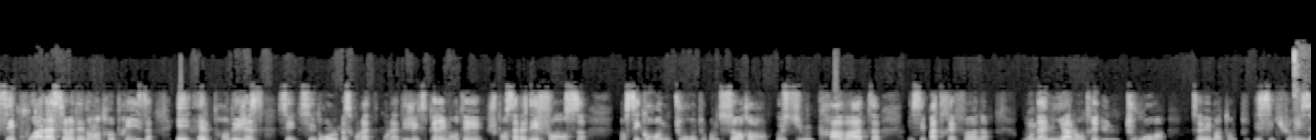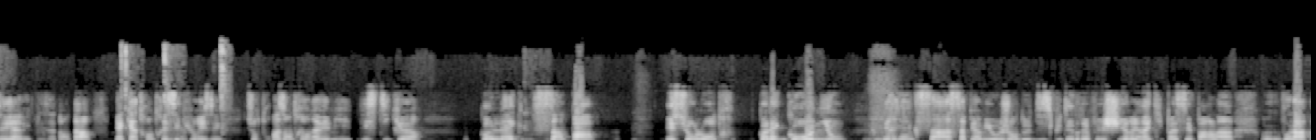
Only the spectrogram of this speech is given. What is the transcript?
C'est quoi la sécurité dans l'entreprise? Et elle prend des gestes, c'est drôle parce qu'on l'a déjà expérimenté, je pense à la défense, dans ces grandes tours où tout le monde sort en costume, cravate, et c'est pas très fun, on a mis à l'entrée d'une tour, vous savez, maintenant tout est sécurisé avec les attentats, il y a quatre entrées sécurisées. Sur trois entrées, on avait mis des stickers collègues sympas. Et sur l'autre, collègues grognons. Et rien que ça, ça permet aux gens de discuter, de réfléchir. Il y en a qui passaient par là. Euh, voilà,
